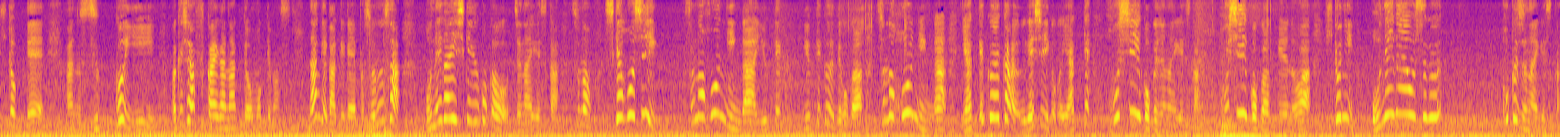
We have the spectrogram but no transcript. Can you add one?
人ってあのすっごい私は不快だなって思ってます。なんでかってやっぱそのさお願いしてることじゃないですか。そのしてほしいその本人が言って言ってくるってことはその本人がやってくれから嬉しいことやって欲しいことじゃないですか。欲しいことっていうのは人にお願いをする酷じゃないですか。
